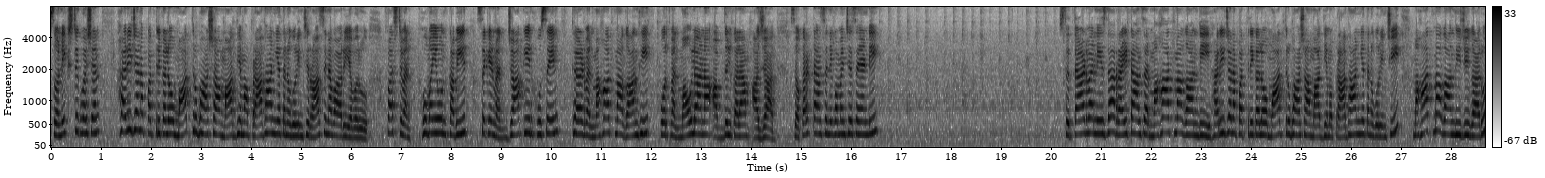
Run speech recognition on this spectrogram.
So next question. హరిజన పత్రికలో మాతృభాష మాధ్యమ ప్రాధాన్యతను గురించి రాసిన వారు ఎవరు? First one Humayun Kabir second one Zakir Hussain third one Mahatma Gandhi fourth one Maulana Abdul Kalam Azad so correct ఆన్సర్ని కామెంట్ చేసేయండి. So third one is the right answer Mahatma Gandhi హరిజన పత్రికలో మాతృభాష మాధ్యమ ప్రాధాన్యతను గురించి మహాత్మా గాంధీజీ గారు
